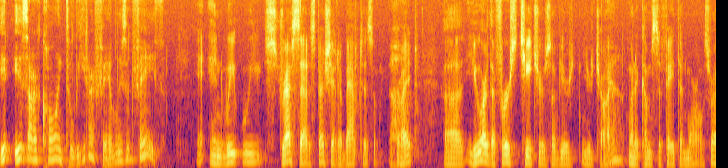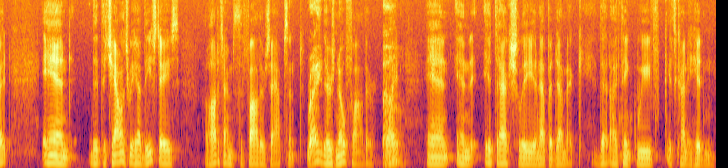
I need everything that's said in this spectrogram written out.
It is our calling to lead our families in faith. And we, we stress that, especially at a baptism, right? Uh, you are the first teachers of your, your child when it comes to faith and morals, right? And the, the challenge we have these days, a lot of times the father's absent. Right. There's no father, Oh. right? And, and it's actually an epidemic that I think we've, it's kind of hidden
